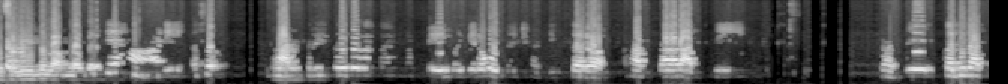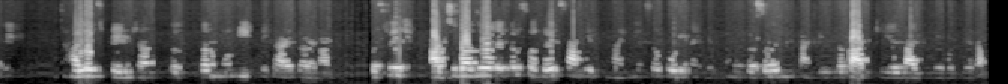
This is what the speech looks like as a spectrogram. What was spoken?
सगळे इथे लांब लांब आहे ते हा आणि असं रात्रीचं जर आता पेन वगैरे होतं छातीत तर आता रात्री रात्री कधी रात्री झालंच पेन जास्त तर मग मी इथे काय करणार? तसे आजूबाजूवाले तर सगळेच आहेत नाही असं कोणी नाही आहे. जसं मी सांगितलं काकी आहे आहे वगैरे.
